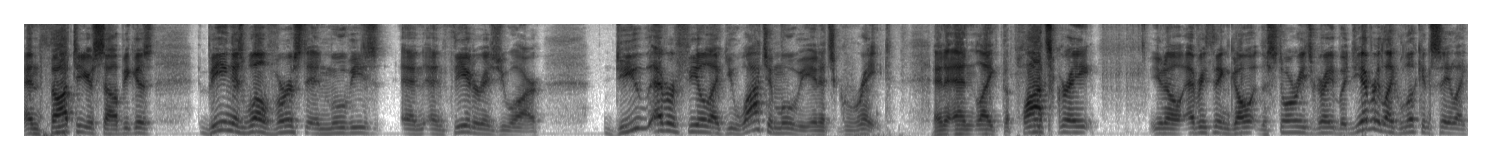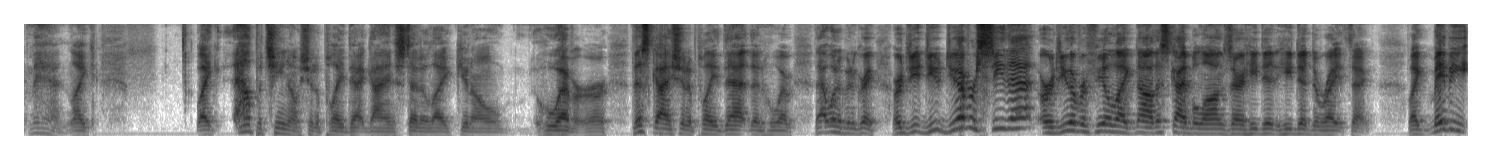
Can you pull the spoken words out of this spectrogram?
and thought to yourself because being as well versed in movies and, and theater as you are do you ever feel like you watch a movie and it's great and and like the plot's great you know everything going the story's great but do you ever like look and say like man like like Al Pacino should have played that guy instead of like you know whoever or this guy should have played that then whoever. That would have been great. Or do you, do you, do you ever see that? Or do you ever feel like no this guy belongs there. He did he did the right thing. Like maybe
